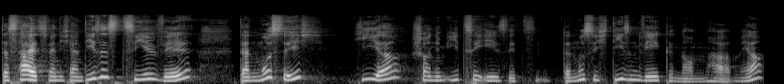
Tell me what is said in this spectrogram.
Das heißt, wenn ich an dieses Ziel will, dann muss ich hier schon im ICE sitzen. Dann muss ich diesen Weg genommen haben. Ja?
